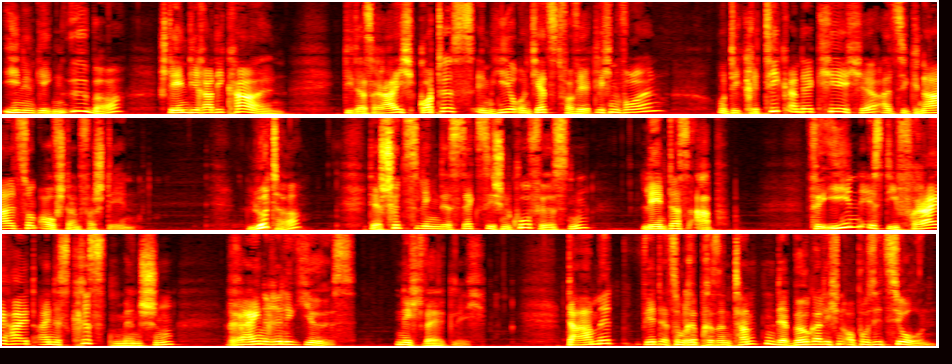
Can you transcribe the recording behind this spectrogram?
Ihnen gegenüber stehen die Radikalen, die das Reich Gottes im Hier und Jetzt verwirklichen wollen und die Kritik an der Kirche als Signal zum Aufstand verstehen. Luther, der Schützling des sächsischen Kurfürsten, lehnt das ab. Für ihn ist die Freiheit eines Christenmenschen rein religiös, nicht weltlich. Damit wird er zum Repräsentanten der bürgerlichen Opposition.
